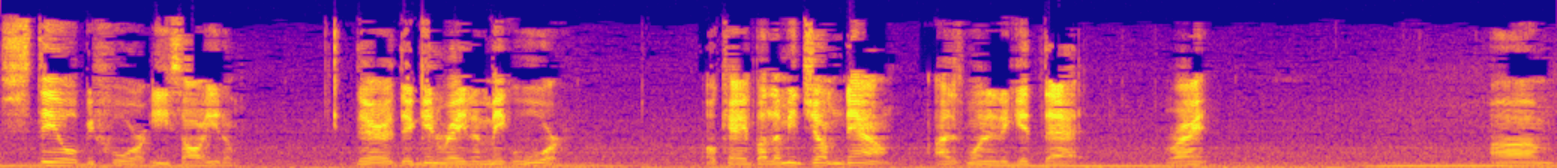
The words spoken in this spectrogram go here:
still before Esau Edom. They're they're getting ready to make war. Okay, but let me jump down. I just wanted to get that right. Um,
